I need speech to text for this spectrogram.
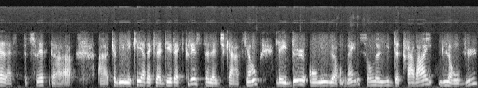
Elle a tout de suite euh, communiqué avec la directrice de l'éducation. Les deux ont mis leurs mains sur le livre de travail, ils l'ont vu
